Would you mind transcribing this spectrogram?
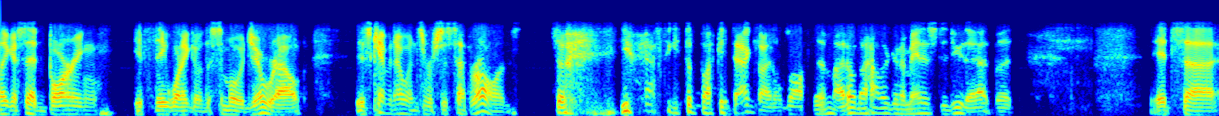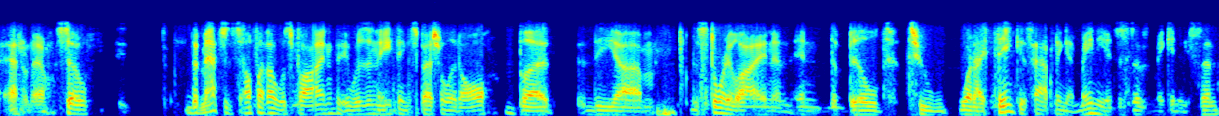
like I said, barring if they want to go the Samoa Joe route, is Kevin Owens versus Seth Rollins. So you have to get the fucking tag titles off them. I don't know how they're going to manage to do that, but it's uh I don't know. So the match itself I thought was fine. It wasn't anything special at all, but the um the storyline and and the build to what I think is happening at Mania just doesn't make any sense.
